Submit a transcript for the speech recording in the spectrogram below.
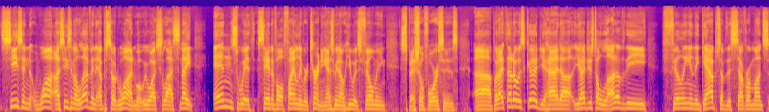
season one, uh, season eleven, episode one. What we watched last night ends with Sandoval finally returning. As we know, he was filming Special Forces, uh, but I thought it was good. You had uh, you had just a lot of the filling in the gaps of the several months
